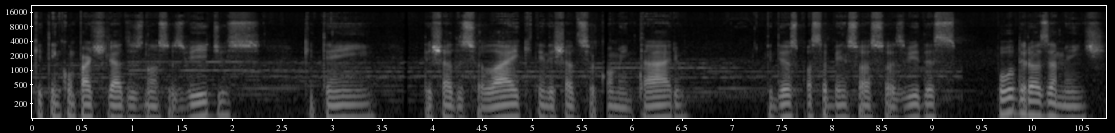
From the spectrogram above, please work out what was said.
que têm compartilhado os nossos vídeos, que têm deixado o seu like, que têm deixado o seu comentário. Que Deus possa abençoar suas vidas poderosamente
